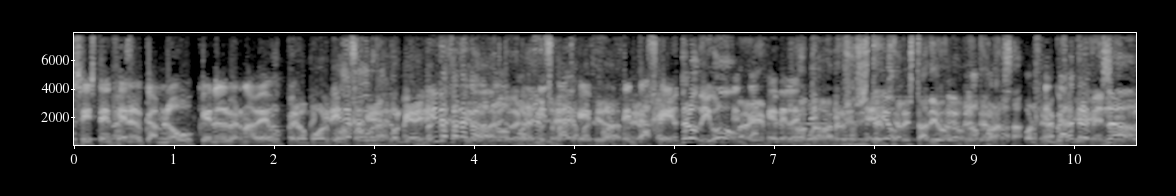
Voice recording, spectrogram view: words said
Asistencia en el Camp Nou que en el Bernabéu. Pero por, por sobra, porque hay ¿Queréis más dejar capacidad. acabar? ¿no? De verdad, Porcentaje. Yo te lo digo. Porcentaje de la Pronto habrá menos asistencia al estadio del por- Barça. porcentaje. Una cosa tremenda.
